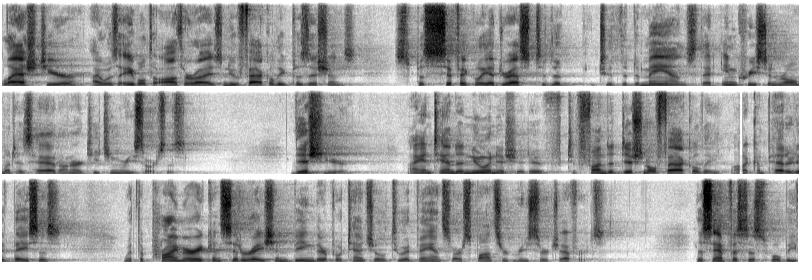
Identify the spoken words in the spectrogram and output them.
Last year, I was able to authorize new faculty positions specifically addressed to the, to the demands that increased enrollment has had on our teaching resources. This year, I intend a new initiative to fund additional faculty on a competitive basis, with the primary consideration being their potential to advance our sponsored research efforts. This emphasis will be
